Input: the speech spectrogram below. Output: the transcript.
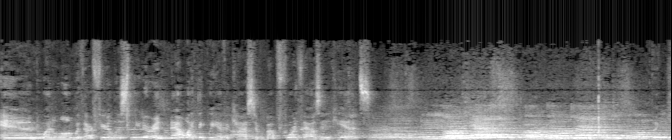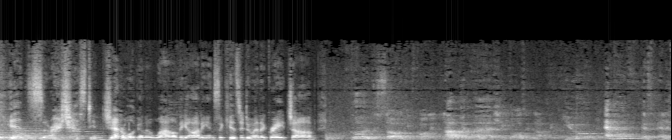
and went along with our fearless leader, and now I think we have a cast of about 4,000 kids. The kids are just in general going to wow the audience. The kids are doing a great job. Good. So you fall in love with her, she falls in love with you, and poof, it's Alice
